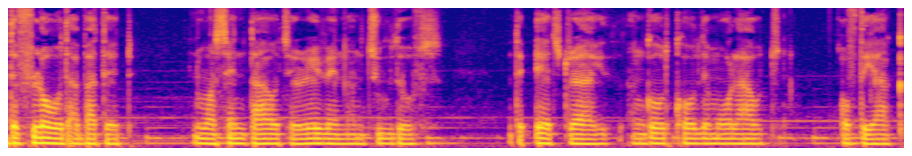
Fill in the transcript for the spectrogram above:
The flood abated. Noah sent out a raven and two doves. The earth dried, and God called them all out of the ark.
